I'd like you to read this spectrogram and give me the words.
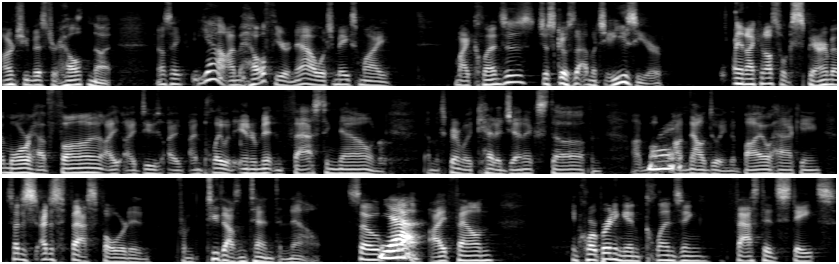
aren't you Mr. Health Nut? And I was like, yeah, I'm healthier now, which makes my my cleanses just goes that much easier. And I can also experiment more, have fun. I, I do I, I play with intermittent fasting now and I'm experimenting with ketogenic stuff and I'm Right. I'm now doing the biohacking. So I just I just fast forwarded from 2010 to now. So Yeah. I found incorporating in cleansing fasted states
